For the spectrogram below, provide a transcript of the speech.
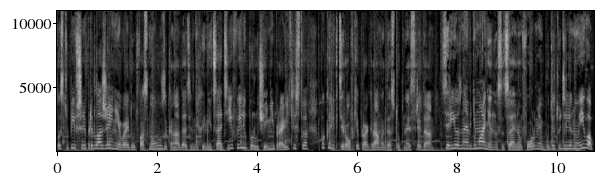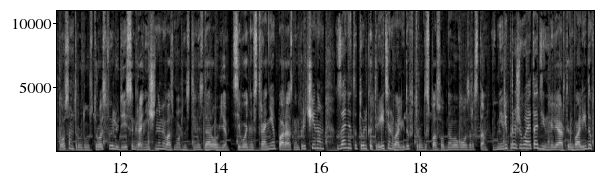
Поступившие предложения войдут в основу законодательных инициатив или поручений правительства по корректировке программы «Доступная среда». Серьезное внимание на социальном форуме будет уделено и вопросам трудоустройства людей с ограниченными возможностями здоровья. Сегодня в стране по разным причинам занято только треть инвалидов трудоспособного возраста. В мире проживает 1 миллиард инвалидов,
